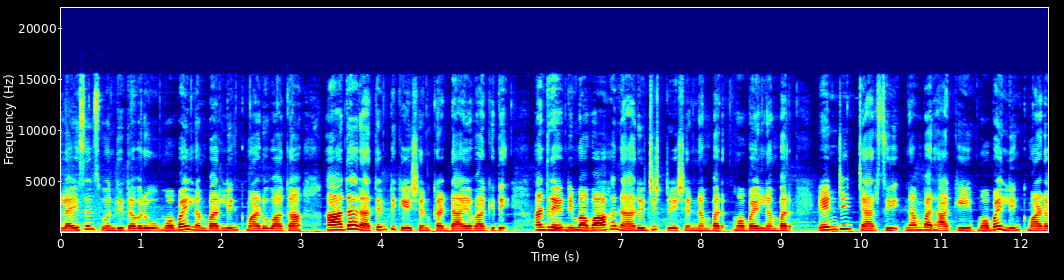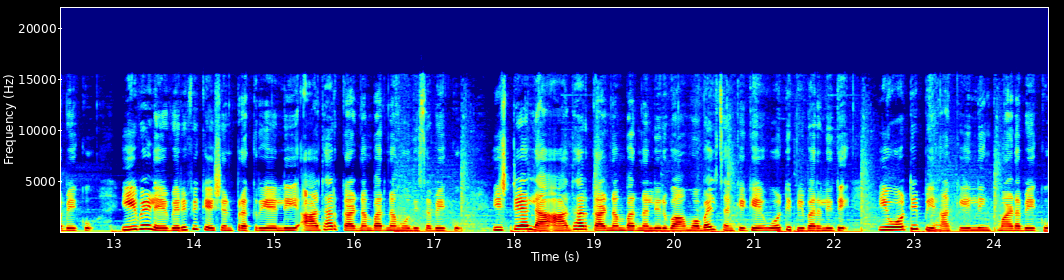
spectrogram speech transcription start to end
ಲೈಸೆನ್ಸ್ ಹೊಂದಿದವರು ಮೊಬೈಲ್ ನಂಬರ್ ಲಿಂಕ್ ಮಾಡುವಾಗ ಆಧಾರ್ ಅಥೆಂಟಿಕೇಶನ್ ಕಡ್ಡಾಯವಾಗಿದೆ. ಅಂದರೆ ನಿಮ್ಮ ವಾಹನ registration number, mobile number, engine ಚಾರ್ಸಿ ನಂಬರ್ ಹಾಕಿ ಮೊಬೈಲ್ ಲಿಂಕ್ ಮಾಡಬೇಕು. ಈ ವೇಳೆ ವೆರಿಫಿಕೇಷನ್ ಪ್ರಕ್ರಿಯೆಯಲ್ಲಿ ಆಧಾರ್ ಕಾರ್ಡ್ ನಂಬರ್ ನಮೂದಿಸಬೇಕು. ಇಷ್ಟೇ ಅಲ್ಲ, ಆಧಾರ್ ಕಾರ್ಡ್ ನಂಬರ್ನಲ್ಲಿರುವ ಮೊಬೈಲ್ ಸಂಖ್ಯೆಗೆ ಒ ಟಿ ಪಿ ಬರಲಿದೆ. ಈ ಒ ಟಿ ಪಿ ಹಾಕಿ ಲಿಂಕ್ ಮಾಡಬೇಕು.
